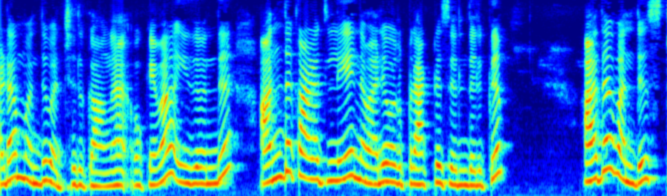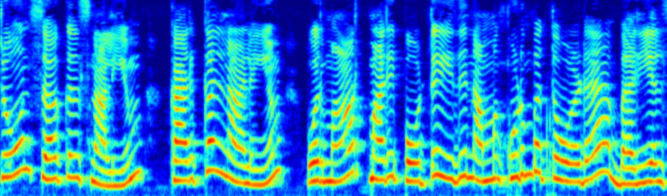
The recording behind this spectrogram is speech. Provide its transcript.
இடம் வந்து வச்சுருக்காங்க. ஓகேவா இது வந்து அந்த காலத்துலேயே இந்த மாதிரி ஒரு ப்ராக்டிஸ் இருந்திருக்கு. அதை வந்து ஸ்டோன் சர்க்கிள்ஸ்னாலையும் கற்கள்னாலையும் ஒரு மார்க் மாதிரி போட்டு இது நம்ம குடும்பத்தோட பரியல்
